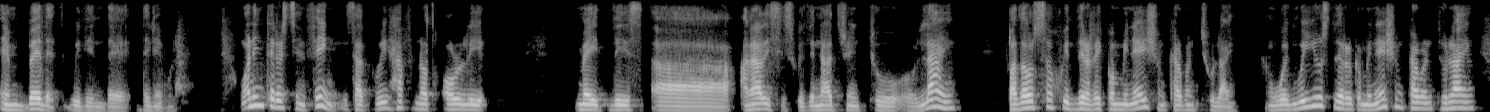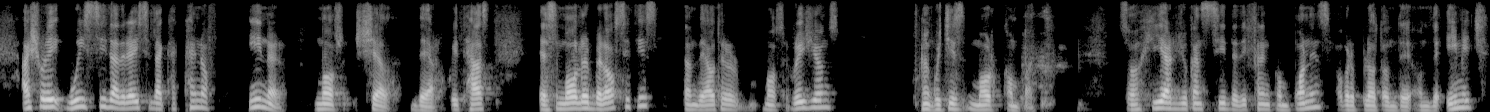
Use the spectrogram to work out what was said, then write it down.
embedded within the, the nebula. One interesting thing is that we have not only made this uh, analysis with the nitrogen 2 line, but also with the recombination carbon 2 line. And when we use the recombination carbon 2 line, actually we see that there is like a kind of innermost shell there, which has smaller velocities than the outermost regions, and which is more compact. So here you can see the different components overplot on the, on the image.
